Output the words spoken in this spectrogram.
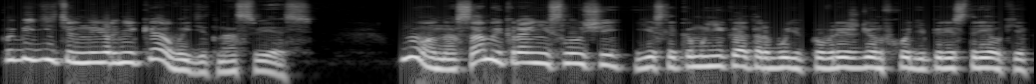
Победитель наверняка выйдет на связь. Ну а на самый крайний случай, если коммуникатор будет поврежден в ходе перестрелки,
